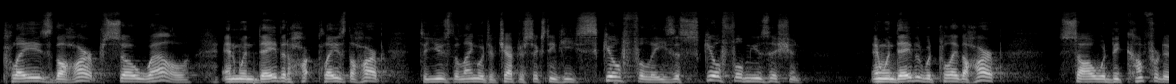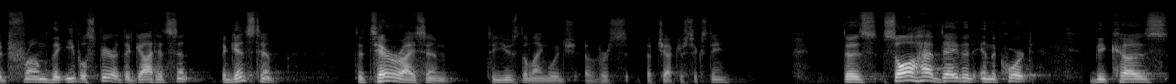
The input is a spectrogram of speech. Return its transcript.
plays the harp so well. And when David har- plays the harp, to use the language of chapter 16, he skillfully, he's a skillful musician. And when David would play the harp, Saul would be comforted from the evil spirit that God had sent against him to terrorize him, to use the language of, verse, of chapter 16. Does Saul have David in the court because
